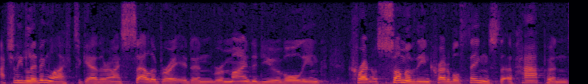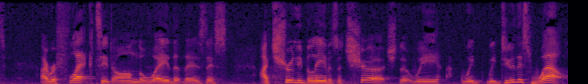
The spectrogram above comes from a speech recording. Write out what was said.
Actually living life together. And I celebrated and reminded you of all the incredible, some of the incredible things that have happened, I reflected on the way that there's this. I truly believe as a church that we, we, we do this well.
